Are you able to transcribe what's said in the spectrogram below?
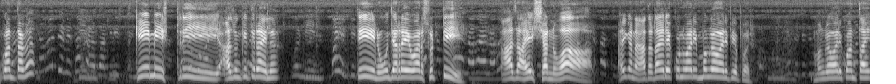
कोणता ग? केमिस्ट्री अजून किती राहिलं? तीन. उद्या रविवार सुट्टी. आज आहे शनिवार. आहे का ना आता डायरेक्ट कोणवारी मंगळवारी पेपर मंगळवारी कोणता आहे?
